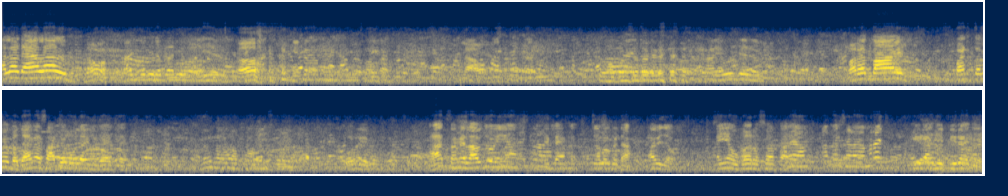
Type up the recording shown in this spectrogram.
અલા દયાલાલ ભરતભાઈ પણ તમે બધાને સાથે બોલાવી લીધા એટલે. હા તમે લાવજો અહીંયા. એટલે એમને ચલો બેટા આવી જાઓ. અહીંયા ઊભા રહો સર પીરાજી પીરાજી.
